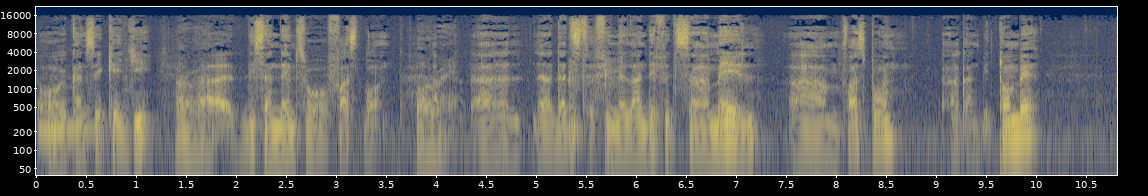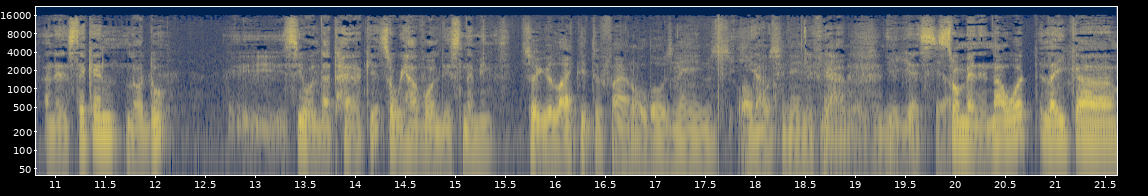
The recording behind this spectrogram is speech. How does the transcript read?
or you can say KG. All right. Uh, these are names for firstborn. All right. Uh, uh, that's the female. And if it's a male, um, firstborn uh, can be Tombe, and then second, Lodu. See all that hierarchy? So we have all these namings. So you're likely to find all those names almost Yeah. in any Yeah. you can Yes, tell. so many. Now, what like uh,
